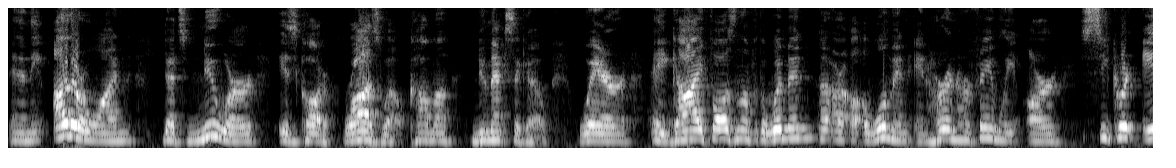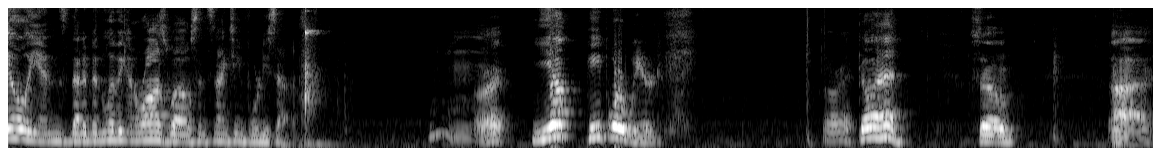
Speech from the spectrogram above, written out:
And then the other one that's newer is called Roswell, comma New Mexico, where a guy falls in love with a woman, uh, or a woman, and her and her family are secret aliens that have been living in Roswell since 1947. All right. Yep, people are weird. All right. Go ahead. So, uh,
